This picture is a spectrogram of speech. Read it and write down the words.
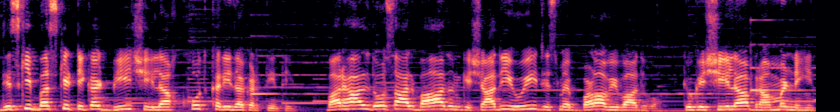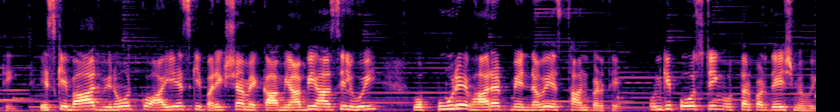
जिसकी बस की टिकट भी शीला खुद खरीदा करती थी। बहरहाल, दो साल बाद उनकी शादी हुई, जिसमें बड़ा विवाद हुआ, क्योंकि शीला ब्राह्मण नहीं थी। इसके बाद विनोद को आई की परीक्षा में कामयाबी हासिल हुई, वो पूरे भारत में नवे स्थान पर थे। उनकी पोस्टिंग उत्तर प्रदेश में हुई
